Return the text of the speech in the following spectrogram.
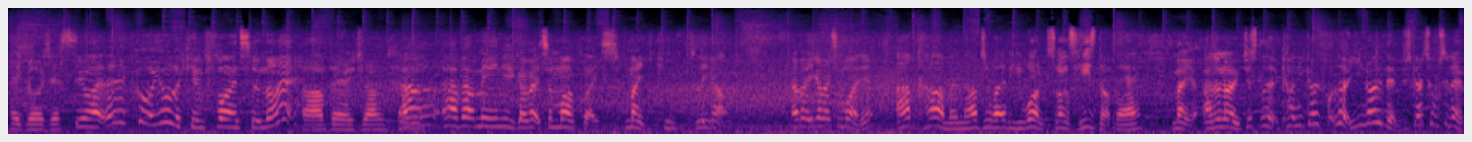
Hey, gorgeous. You right there? Cool, you're looking fine tonight. Oh, I'm very drunk. How, how about me and you go back to my place? Mate, can you leave out? How about you go back to mine, yeah? I'll come and I'll do whatever you want, as long as he's not there. Mate, I don't know, just look, can you go for, look, you know them, just go talk to them.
